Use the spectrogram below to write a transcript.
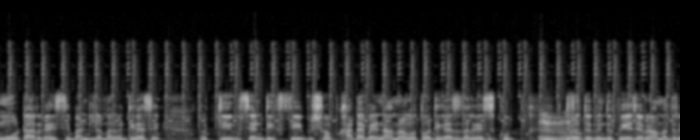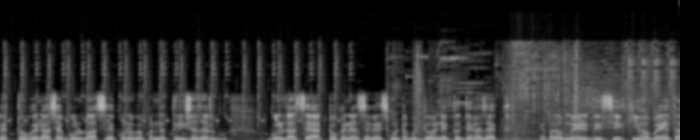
ইমোট আর গাইস বান্ডিলটা মারবেন ঠিক আছে? তো টিপস অ্যান্ড টিক্স টিপ সব খাটাবেন আমার মতো ঠিক আছে? তাহলে গাইস খুব দ্রুত কিন্তু পেয়ে যাবেন। আমাদের কাছে টোকেন আছে গোল্ড আছে কোনো ব্যাপার না তিরিশ হাজার গোল্ড আছে আর টোকেন আছে গাইস মোটামুটি অনেক তো দেখা যাক। এবারও মেরে দিছি কি হবে? তো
